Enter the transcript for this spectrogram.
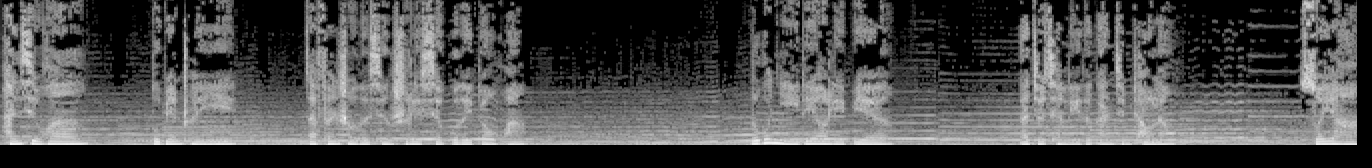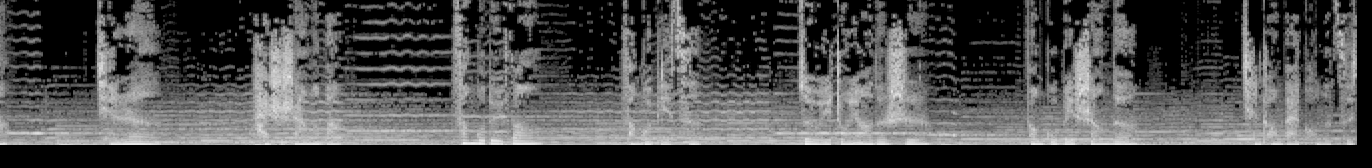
很喜欢渡边淳一在《分手的形式》里写过的一段话：如果你一定要离别，那就请离得干净漂亮。所以啊，前任还是删了吧，放过对方，放过彼此，最为重要的是放过悲伤的千疮百孔的自己。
